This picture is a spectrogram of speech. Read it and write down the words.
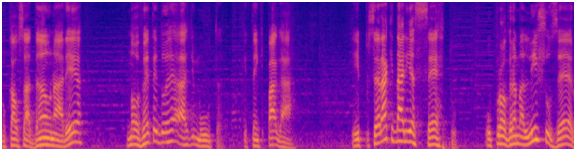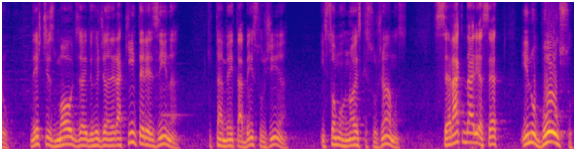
no calçadão, na areia, 92 reais de multa que tem que pagar. E será que daria certo o programa Lixo Zero nestes moldes aí do Rio de Janeiro, aqui em Teresina, que também está bem sujinha, e somos nós que sujamos? Será que daria certo ir no bolso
